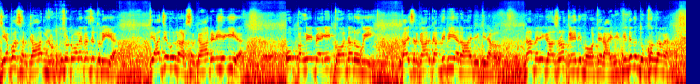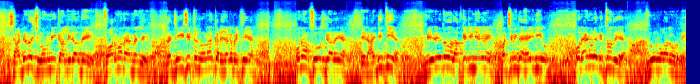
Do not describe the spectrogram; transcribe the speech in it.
ਜੇ ਆਪਾਂ ਸਰਕਾਰ ਲੁੱਟ ਖਸੁੱਟ ਵਾਲੇ ਪਾਸੇ ਤੁਰੀ ਆ, ਤੇ ਅੱਜ ਉਹ ਲੜ ਸਰਕਾਰ ਜਿਹੜੀ ਹੈਗੀ ਆ, ਉਹ ਪੰਗੇ ਪੈ ਗਈ ਕਾਰਨਰ ਹੋ ਗਈ, ਤਾਂ ਇਹ ਸਰਕਾਰ ਕਰਦੀ ਵੀ ਆ, ਰਾਜਨੀਤੀ ਨਾ ਕਰੋ। ਨਾ ਮੇਰੀ ਗੱਲ ਸੁਣੋ, ਕਿਸੇ ਦੀ ਮੌਤ ਤੇ ਰਾਜਨੀਤੀ ਦੇ ਕੋਈ ਦੁੱਖ ਹੁੰਦਾ ਵਾ। ਸਾਡੇ ਤਾਂ ਸ਼੍ਰੋਮਣੀ ਅਕਾਲੀ ਦਲ ਦੇ ਫਾਰਮਰ ਐਮਐਲਏ ਰਣਜੀਤ ਸਿੰਘ ਢਿੱਲੋਂ ਨਾਲ ਘਰੇ ਜਾ ਕੇ ਬੈਠੇ ਆ। ਉਹਨਾਂ ਅਫਸੋਸ ਕਰ ਰਹੇ ਆ, ਇਹ ਰਾਜਨੀਤੀ ਆ। ਮੇਰੇ ਤਾਂ ਇਲਾਕੇ 'ਚ ਵੀ ਨਹੀਂ ਹੈਗੇ, ਪੱਛਮੀ ਤਾਂ ਹੈ ਹੀ ਨਹੀਂ ਉਹ। ਉਹ ਰਹਿਣ ਵਾਲੇ ਕਿੱਥੋਂ ਦੇ ਆ? ਨੂਰਵਾਲਾ ਰੋਡ ਦੇ।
